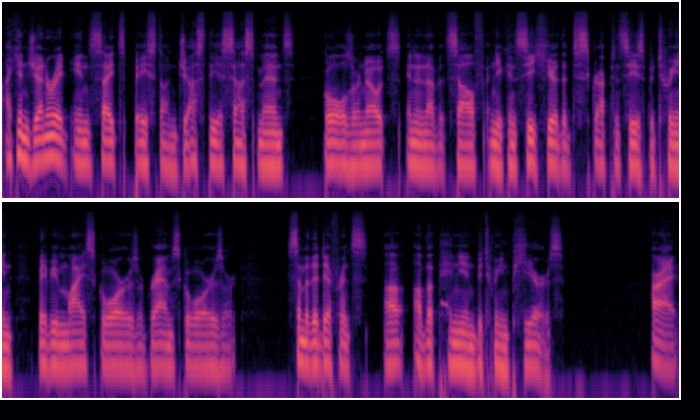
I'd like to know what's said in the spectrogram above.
I can generate insights based on just the assessments, goals, or notes in and of itself. And you can see here the discrepancies between maybe my scores or Graham scores or some of the difference of, of opinion between peers. All right.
